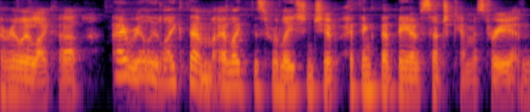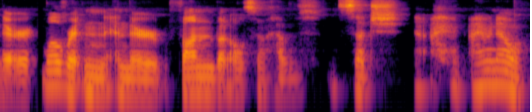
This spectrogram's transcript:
I really like that. I really like them. I like this relationship. I think that they have such chemistry and they're well written and they're fun, but also have such. I, I don't know.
